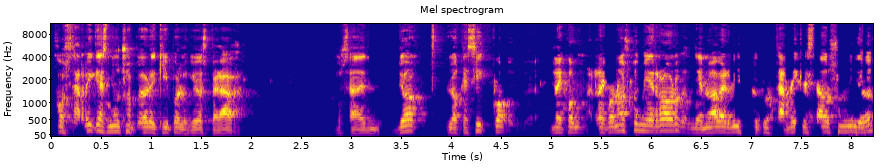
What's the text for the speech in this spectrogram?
Costa Rica es mucho peor equipo de lo que yo esperaba. O sea, yo lo que sí reconozco mi error de no haber visto Costa Rica Estados Unidos.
